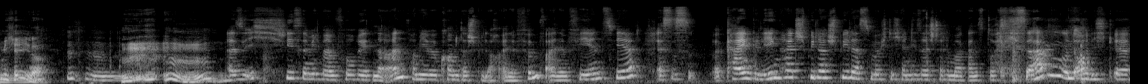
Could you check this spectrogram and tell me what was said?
Michaela. Also ich schließe mich meinem Vorredner an. Von mir bekommt das Spiel auch eine 5, ein empfehlenswert. Es ist kein Gelegenheitsspielerspiel, das möchte ich an dieser Stelle mal ganz deutlich sagen. Und auch nicht äh,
